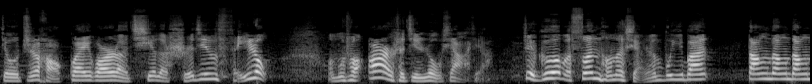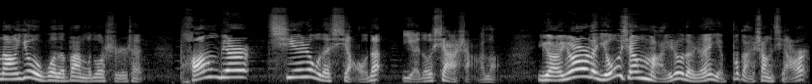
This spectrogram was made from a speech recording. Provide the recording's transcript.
就只好乖乖的切了十斤肥肉。我们说二十斤肉下去啊，这胳膊酸疼的显然不一般。当当当当，又过了半个多时辰。旁边切肉的小的也都吓傻了，远远的有想买肉的人也不敢上前儿。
